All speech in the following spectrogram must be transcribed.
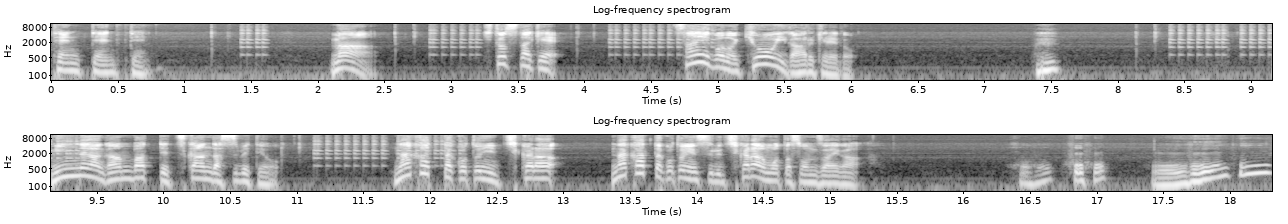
てんてんてん。まあ、一つだけ、最後の脅威があるけれど。んみんなが頑張って掴んだ全てを、なかったことに力、なかったことにする力を持った存在が。ほほほ？ほほ？ほほ？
